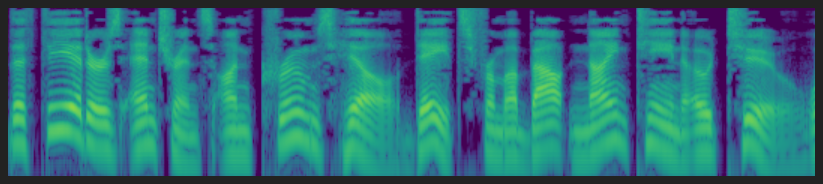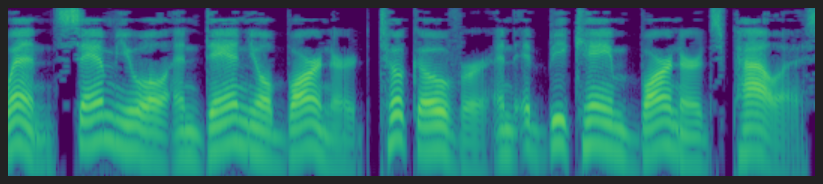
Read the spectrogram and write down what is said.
the theatre's entrance on Crooms Hill dates from about 1902 when Samuel and Daniel Barnard took over and it became Barnard's Palace.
